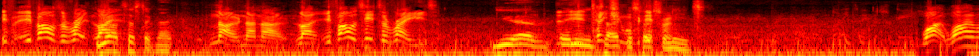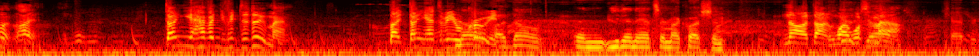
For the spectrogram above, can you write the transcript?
If if I was a raid, You're like autistic, man. no, no, no. Like if I was here to raid, You have The any intention type of special different. needs. why why would- like? Don't you have anything to do, man? Like, don't you have to be recruiting? No, I don't. And you didn't answer my question. No, I don't. Go get a What's the matter? Chopper.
